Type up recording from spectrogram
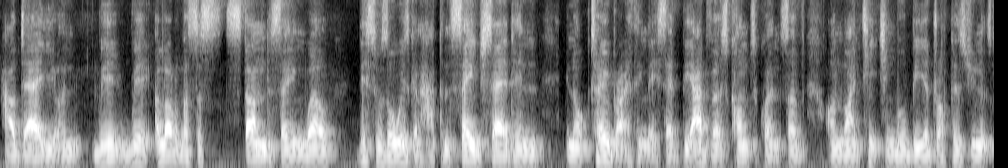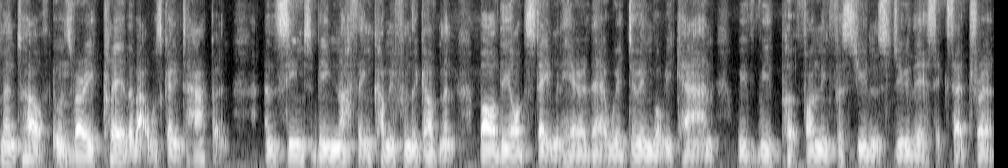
how dare you? And we, we a lot of us are stunned saying, well, this was always going to happen. Sage said in, in October, I think they said the adverse consequence of online teaching will be a drop in students' mental health. It was mm. very clear that that was going to happen. And seems to be nothing coming from the government, bar the odd statement here or there. We're doing what we can. We've we've put funding for students to do this, etc.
